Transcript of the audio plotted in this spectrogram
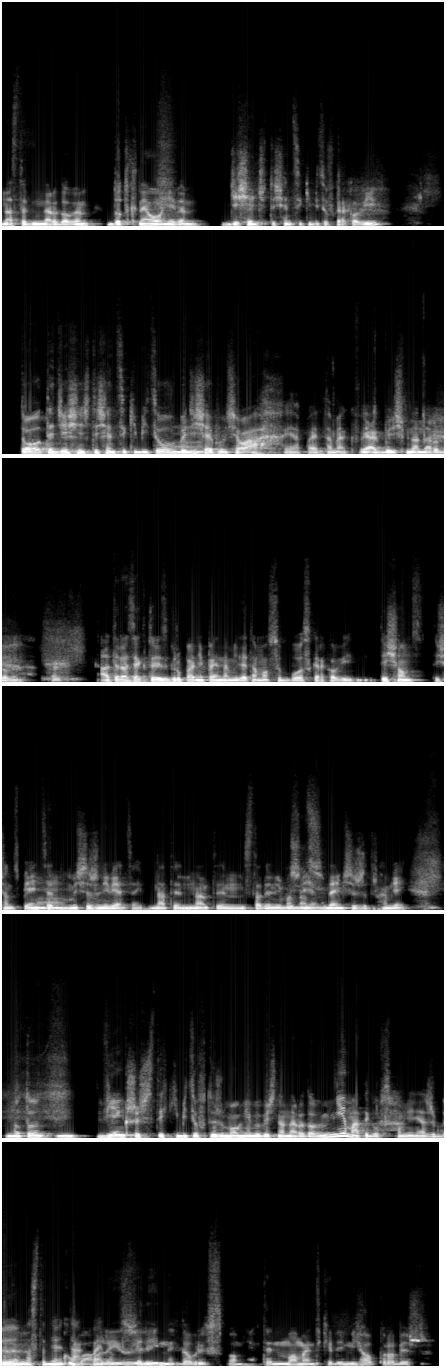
na Stadionie Narodowym, dotknęło, nie wiem, 10 tysięcy kibiców Krakowi, to te 10 tysięcy kibiców by mhm. dzisiaj powiedział, ach, ja pamiętam jak, jak byliśmy na Narodowym. Tak. A teraz jak to jest grupa, nie pamiętam ile tam osób było z Krakowi, 1000, 1500, mhm. no myślę, że nie więcej na tym, na tym stadionie w Lublinie. Wydaje mi się, że trochę mniej. No to większość z tych kibiców, którzy mogliby być na Narodowym, nie ma tego wspomnienia, że byłem na stadionie. Kuba, tak, ale jest wiele innych dobrych wspomnień. Ten moment, kiedy Michał Probierz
